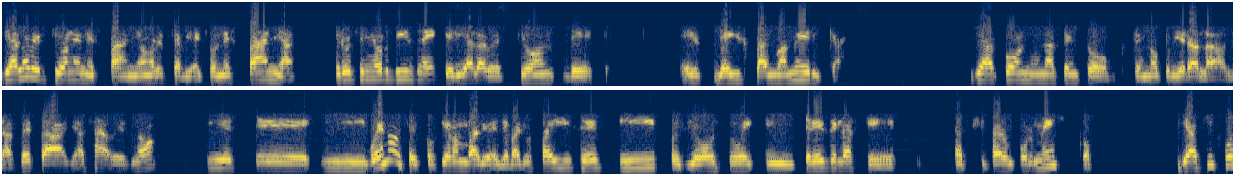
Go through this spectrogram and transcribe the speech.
ya la versión en español se había hecho en España, pero el señor Disney quería la versión de, eh, de Hispanoamérica, ya con un acento que no tuviera la, la Z, ya sabes, ¿no? Y este y bueno, se escogieron varios de varios países y pues yo estuve en tres de las que participaron por México. Y así fue,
